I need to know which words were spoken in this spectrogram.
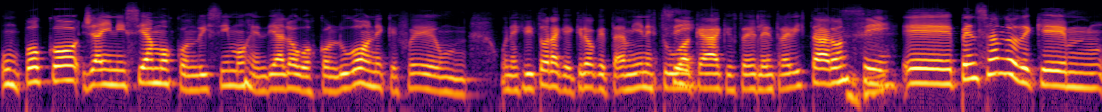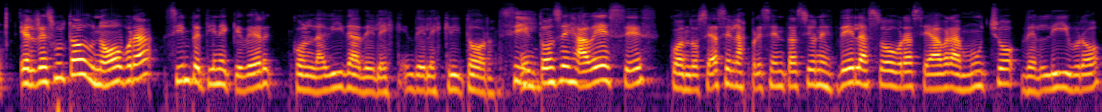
un poco ya iniciamos cuando hicimos en diálogos con Lugone, que fue un- una escritora que creo que también estuvo Sí. acá, que ustedes le entrevistaron, sí, eh, pensando de que mm, el resultado de una obra siempre tiene que ver con la vida del, es- del escritor. Sí. Entonces, a veces, cuando se hacen las presentaciones de las obras, se habla mucho del libro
